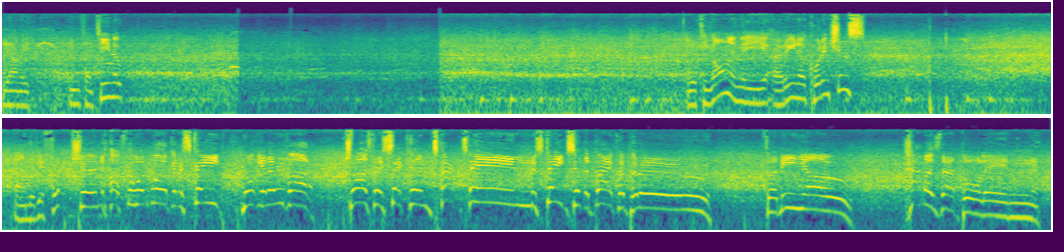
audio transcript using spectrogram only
Gianni Infantino. Looking on in the Arena Corinthians. And the deflection off the woodwork and escape, not yet over. Chance for a second, tapped in. Mistakes at the back for Peru. Firmino hammers that ball in.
